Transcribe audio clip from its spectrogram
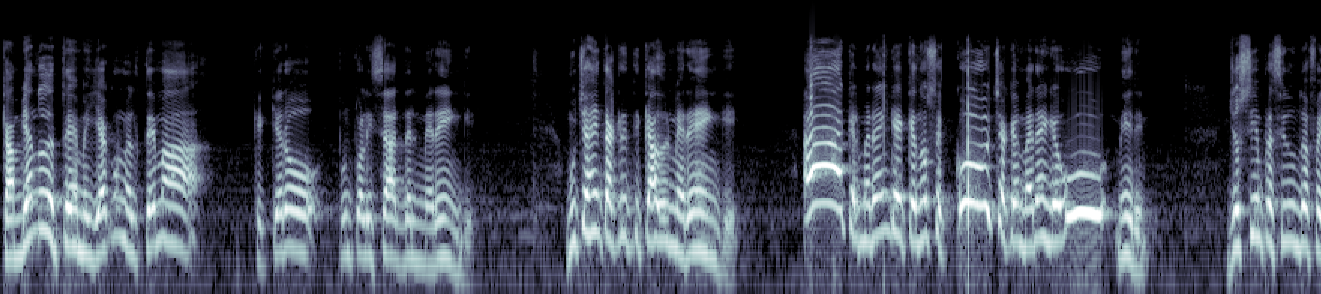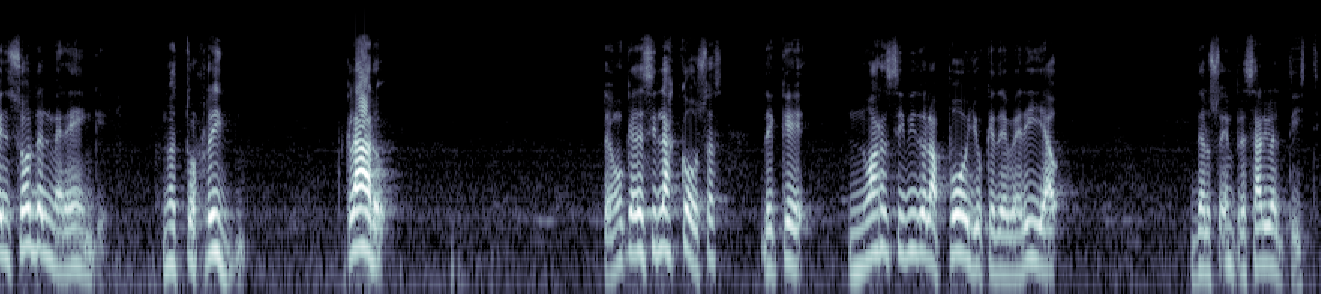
cambiando de tema y ya con el tema que quiero puntualizar del merengue. Mucha gente ha criticado el merengue. Ah, que el merengue que no se escucha, que el merengue, uh, miren, yo siempre he sido un defensor del merengue, nuestro ritmo. Claro, tengo que decir las cosas de que no ha recibido el apoyo que debería de los empresarios artísticos.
